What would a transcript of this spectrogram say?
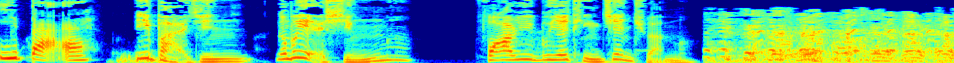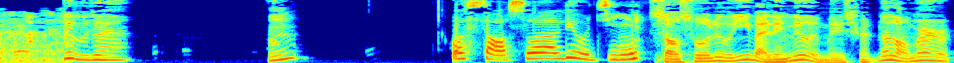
一百一百斤，那不也行吗？发育不也挺健全吗？对不对？嗯，我少说了六斤。少说六，一百零六也没事。那老妹儿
